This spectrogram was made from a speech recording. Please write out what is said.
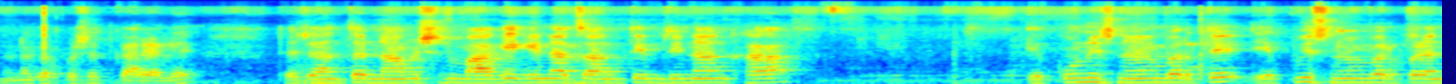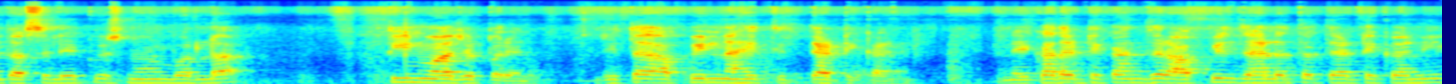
नगर परिषद कार्यालय. त्याच्यानंतर नामिनेशन मागे घेण्याचा अंतिम दिनांक हा एकोणीस नोव्हेंबर ते एकवीस नोव्हेंबरपर्यंत असेल. एकवीस नोव्हेंबरला तीन वाजेपर्यंत जिथं अपील नाही त्या ठिकाणी. आणि एखाद्या ठिकाणी जर अपील झालं तर त्या ठिकाणी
